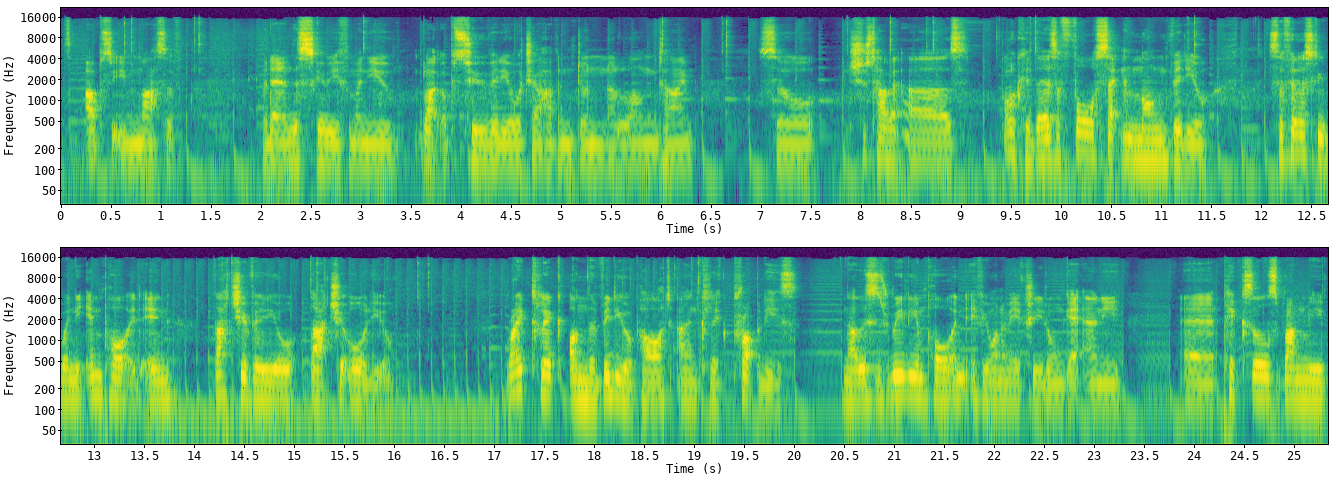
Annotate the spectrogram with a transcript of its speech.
It's absolutely massive. But then this is going to be for my new Black Ops 2 video which I haven't done in a long time. So just have it as okay there's a 4 second long video. So firstly when you import it in that's your video that's your audio. Right click on the video part and click properties. Now this is really important if you want to make sure you don't get any uh, pixels randomly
